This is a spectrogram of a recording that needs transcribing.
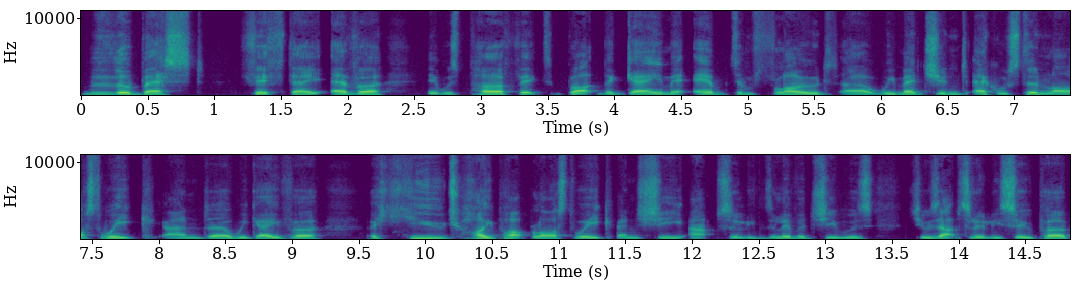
the best fifth day ever. It was perfect, but the game it ebbed and flowed. Uh, we mentioned Ecclestone last week, and uh, we gave her a huge hype up last week, and she absolutely delivered. She was she was absolutely superb.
